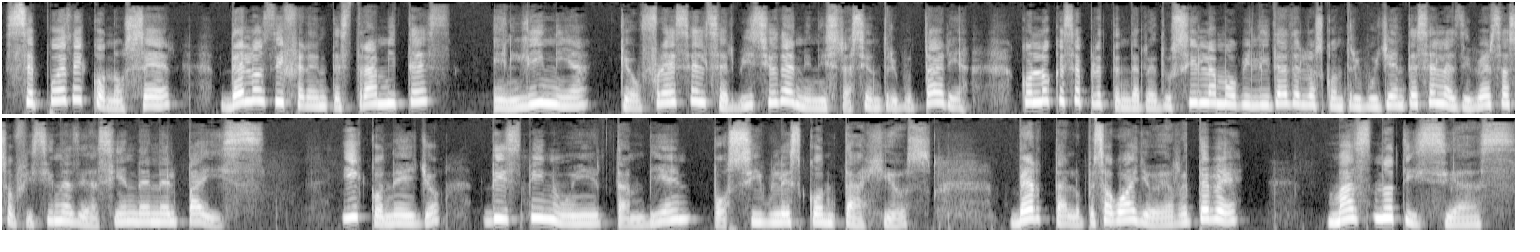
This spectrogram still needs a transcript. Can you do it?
se puede conocer de los diferentes trámites en línea que ofrece el Servicio de Administración Tributaria, con lo que se pretende reducir la movilidad de los contribuyentes en las diversas oficinas de Hacienda en el país y con ello disminuir también posibles contagios. Berta López Aguayo, RTV, más noticias.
